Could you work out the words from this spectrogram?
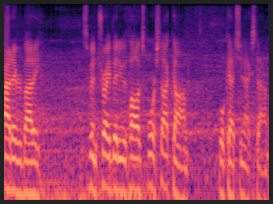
right, everybody. This has been Trey Biddy with hogsports.com. We'll catch you next time.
